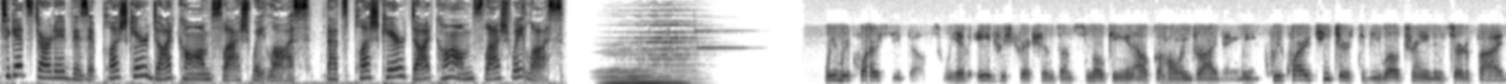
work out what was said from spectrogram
To get started, visit plushcare.com slash weight loss. That's plushcare.com slash weight loss. we require seatbelts. We have age restrictions on smoking and alcohol and driving. We require teachers to be well trained and certified.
